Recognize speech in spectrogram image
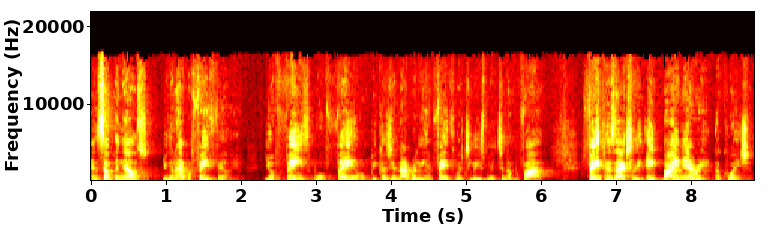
and something else, you're going to have a faith failure your faith will fail because you're not really in faith, which leads me to number five. Faith is actually a binary equation.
